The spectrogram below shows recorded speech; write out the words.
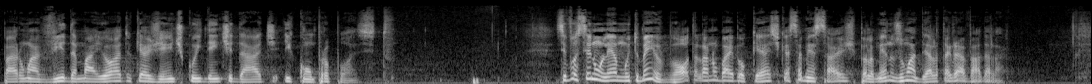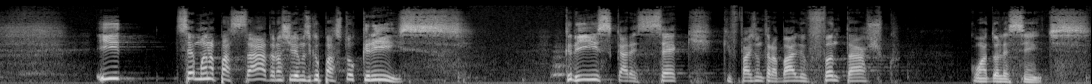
para uma vida maior do que a gente, com identidade e com propósito. Se você não lembra muito bem, volta lá no Biblecast, que essa mensagem, pelo menos uma delas, está gravada lá. E semana passada nós tivemos aqui o pastor Cris. Cris Karesek, que faz um trabalho fantástico com adolescentes.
